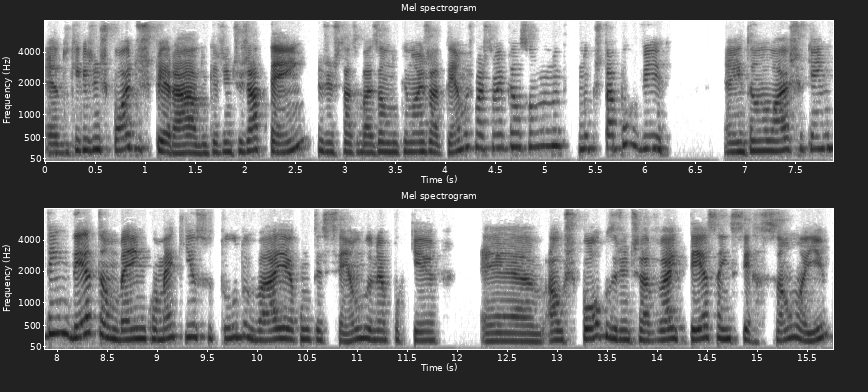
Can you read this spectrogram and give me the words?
É, do que, que a gente pode esperar, do que a gente já tem, a gente está se baseando no que nós já temos, mas também pensando no, no que está por vir. É, então, eu acho que é entender também como é que isso tudo vai acontecendo, né? Porque é, aos poucos a gente já vai ter essa inserção aí,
